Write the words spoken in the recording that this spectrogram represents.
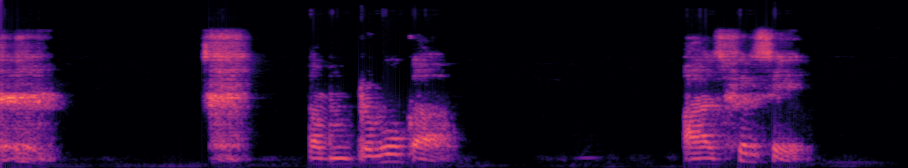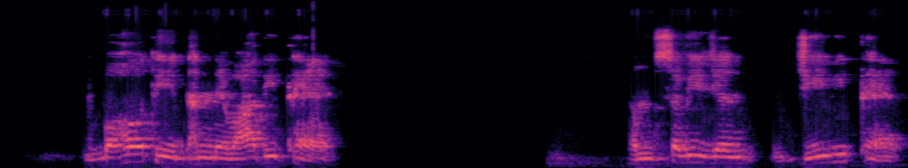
हम प्रभु का आज फिर से बहुत ही धन्यवादित हैं। हम सभी जन जीवित हैं।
